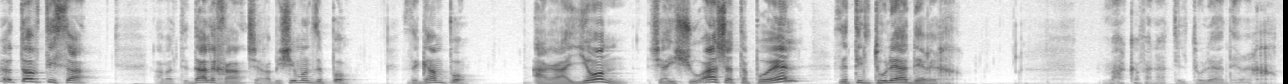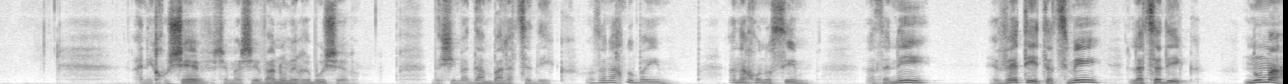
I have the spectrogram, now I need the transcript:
אומר, טוב, תיסע. אבל תדע לך שרבי שמעון זה פה, זה גם פה. הרעיון שהישועה שאתה פועל זה טלטולי הדרך. מה הכוונה טלטולי הדרך? אני חושב שמה שהבנו מרב אושר, זה שאם אדם בא לצדיק, אז אנחנו באים, אנחנו נוסעים. אז אני הבאתי את עצמי לצדיק. נו מה?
